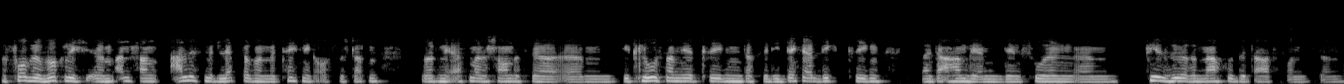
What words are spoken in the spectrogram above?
bevor wir wirklich ähm, anfangen, alles mit Laptop und mit Technik auszustatten, sollten wir erstmal schauen, dass wir ähm, die Klos saniert kriegen, dass wir die Dächer dicht kriegen, weil da haben wir in den Schulen ähm, viel höheren Nachholbedarf und ähm,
